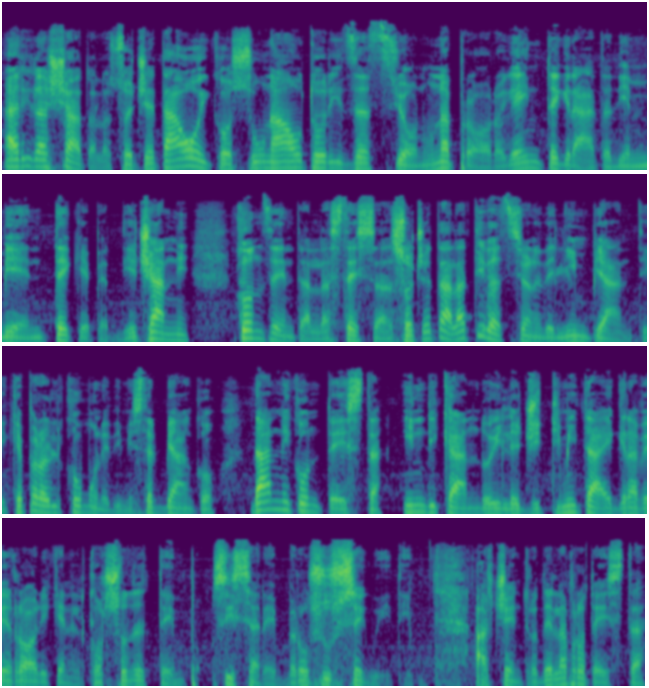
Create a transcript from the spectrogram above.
ha rilasciato alla società Oikos un'autorizzazione, una proroga integrata di ambiente che per dieci anni consente alla stessa società l'attivazione degli impianti che però il comune di Mister Bianco da anni contesta, indicando illegittimità e gravi errori che nel corso del tempo si sarebbero susseguiti. Al centro della protesta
